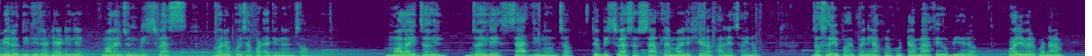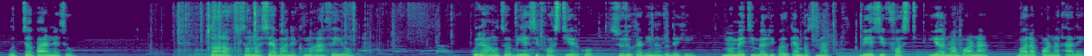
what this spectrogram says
मेरो दिदी र ड्याडीले मलाई जुन विश्वास गरेर पैसा पठाइदिनुहुन्छ मलाई जहि जहिले साथ दिनुहुन्छ त्यो विश्वास र साथलाई मैले खेर फाल्ने छैन। जसरी भए पनि आफ्नो खुट्टामा आफै उभिएर परिवारको नाम उच्च पार्नेछु। तर समस्या भनेको म आफै हो। कुरा आउँछ बिएससी फर्स्ट इयरको सुरुका दिनहरूदेखि। म मेची मल्टिपल क्याम्पसमा बिएससी फर्स्ट इयरमा भर्ना भएर पढ्न थालेँ।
